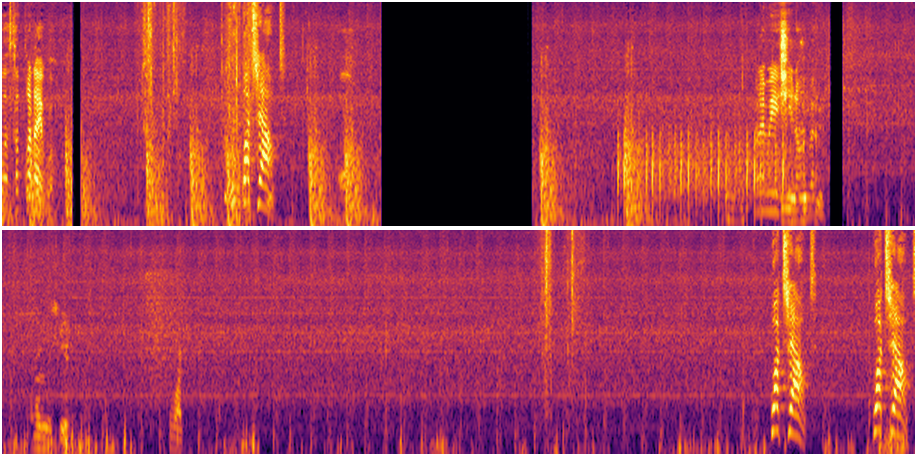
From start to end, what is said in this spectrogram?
ကစပ်ကနေပေါ့ Watch out! Let me see now. Let me see. What? Watch out! Watch out!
